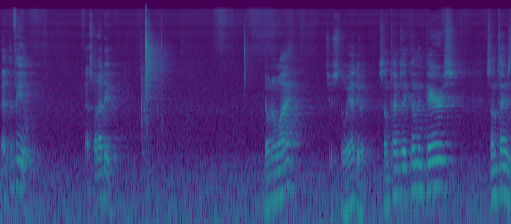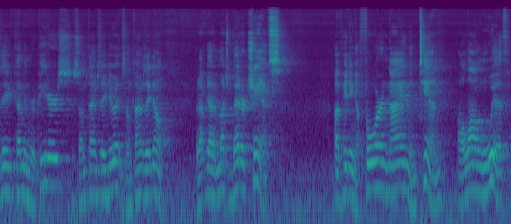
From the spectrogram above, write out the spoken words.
Bet the field. That's what I do. Don't know why, just the way I do it. Sometimes they come in pairs, sometimes they come in repeaters, sometimes they do it, sometimes they don't. But I've got a much better chance of hitting a 4, 9, and 10 along with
